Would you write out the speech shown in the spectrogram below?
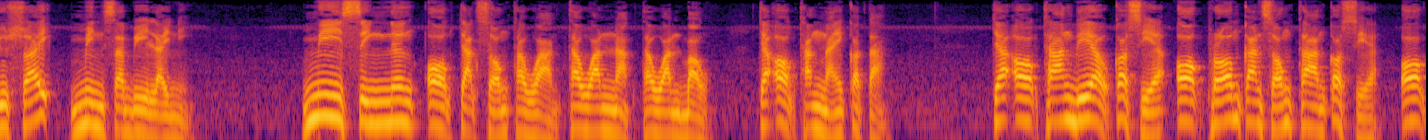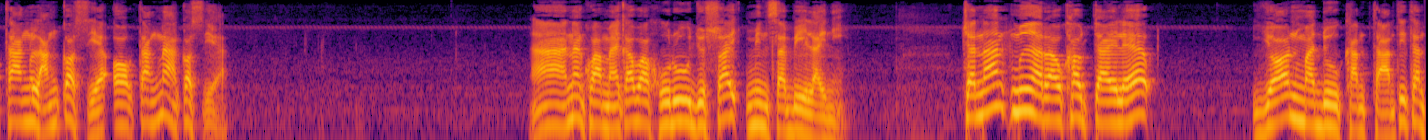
ยุไซมินซาบีไลนีมีสิ่งหนึ่งออกจากสองทวารทวารหนักทวารเบา จะออกทางไหนก็ตาม จะออกทางเดียวก็เสีย ออกพร้อมกันสองทางก็เสีย ออกทางหลังก็เสีย ออกทางหน้าก็เสียอ่านั่นความหมายก็ว่าคูรูยุไซมินซาบีไลนี ฉะนั้นเมื่อเราเข้าใจแล้ว ย้อนมาดูคำถามที่ท่าน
